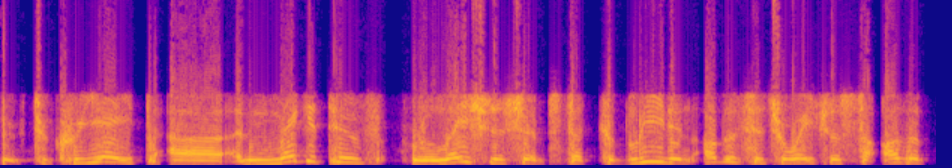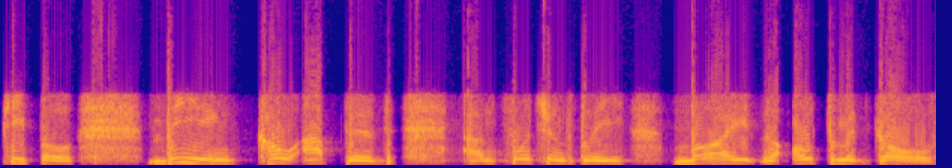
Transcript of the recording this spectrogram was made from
to, to, create uh, negative relationships that could lead in other situations to other people being co-opted, unfortunately, by the ultimate goal.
